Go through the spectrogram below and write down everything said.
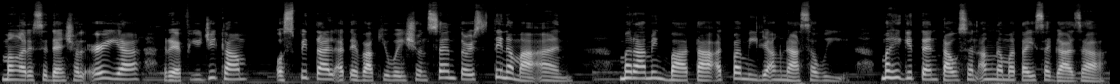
mga residential area, refugee camp, ospital at evacuation centers tinamaan. Maraming bata at pamilya ang nasawi. Mahigit 10,000 ang namatay sa Gaza.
